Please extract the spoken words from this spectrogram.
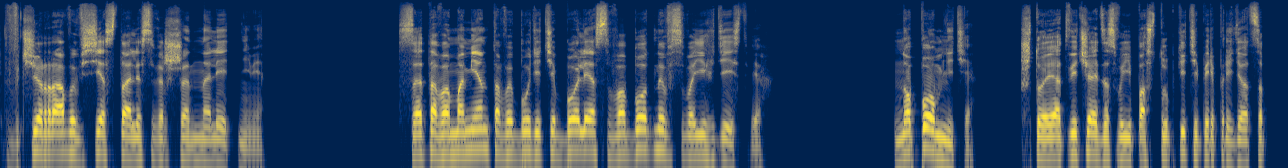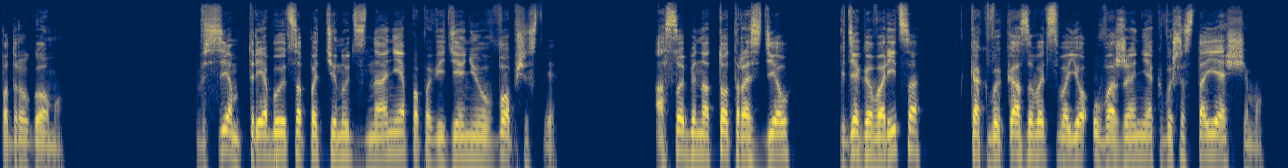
Вчера вы все стали совершеннолетними. С этого момента вы будете более свободны в своих действиях. Но помните, что и отвечать за свои поступки теперь придется по-другому. Всем требуется подтянуть знания по поведению в обществе. Особенно тот раздел, где говорится, как выказывать свое уважение к вышестоящему.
